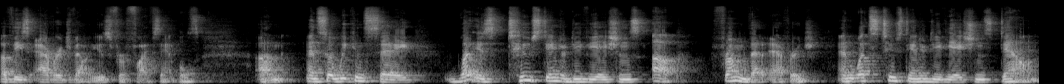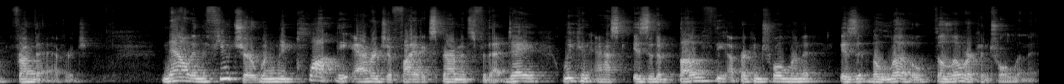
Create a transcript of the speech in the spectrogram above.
of these average values for five samples. Um, and so we can say what is two standard deviations up from that average and what's two standard deviations down from that average. Now, in the future, when we plot the average of five experiments for that day, we can ask is it above the upper control limit? Is it below the lower control limit?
